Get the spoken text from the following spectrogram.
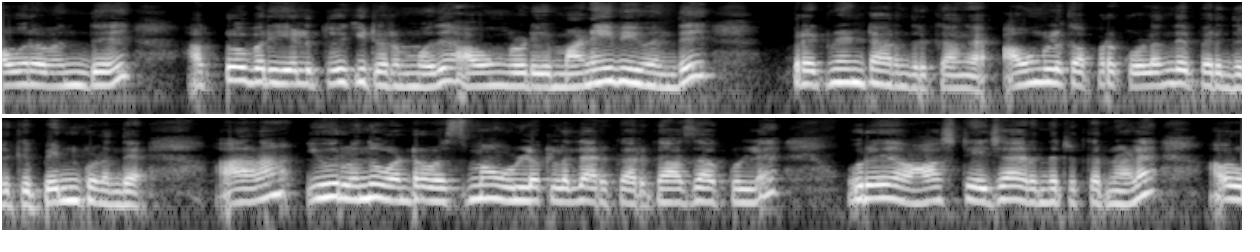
அவரை வந்து அக்டோபர் ஏழு தூக்கிட்டு வரும்போது அவங்களுடைய மனைவி வந்து ப்ரெக்னெண்ட்டாக இருந்திருக்காங்க. அவங்களுக்கு அப்புறம் குழந்தை பிறந்திருக்கு பெண் குழந்தை. ஆனால் இவர் வந்து ஒன்றரை வருஷமாக உள்ளக்குள்ளே தான் இருக்கார். காசாக்குள்ளே ஒரு ஹாஸ்டேஜாக இருந்துட்டு இருக்கறனால அவர்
